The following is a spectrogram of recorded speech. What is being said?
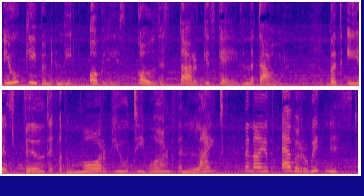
you keep him in the ugliest, coldest, darkest cave in the tower. But he has filled it with more beauty, warmth, and light than I have ever witnessed.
